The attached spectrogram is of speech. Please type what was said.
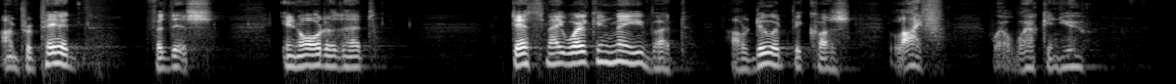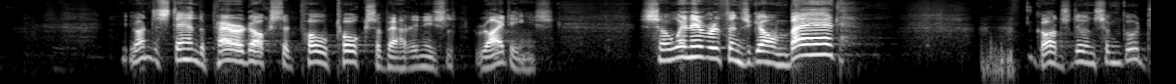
I'm prepared for this in order that death may work in me, but I'll do it because life will work in you. You understand the paradox that Paul talks about in his writings. So when everything's going bad, God's doing some good.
